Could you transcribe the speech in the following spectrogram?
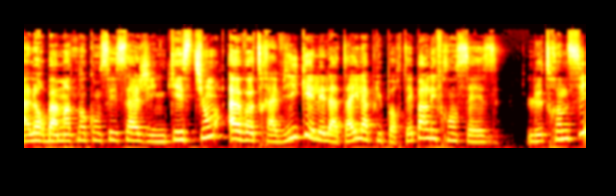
Alors bah maintenant qu'on sait ça, j'ai une question. À votre avis, quelle est la taille la plus portée par les Françaises? Le 36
